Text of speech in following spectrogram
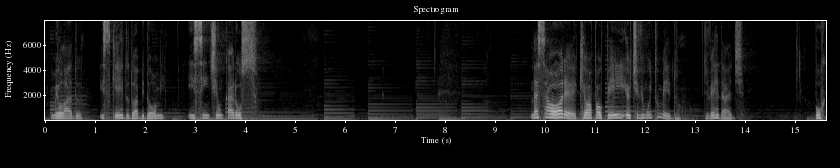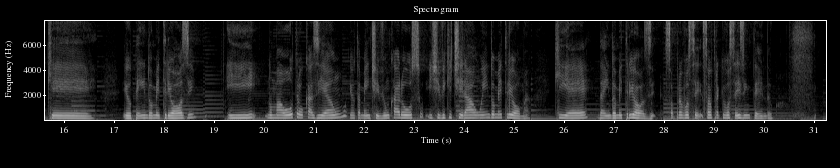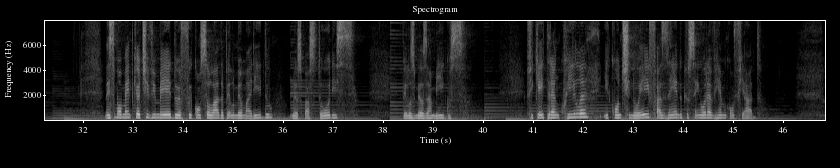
o meu lado esquerdo do abdômen e senti um caroço. Nessa hora que eu apalpei, eu tive muito medo, de verdade. Porque eu tenho endometriose e numa outra ocasião eu também tive um caroço e tive que tirar um endometrioma, que é da endometriose, só para você, só para que vocês entendam. Nesse momento que eu tive medo, eu fui consolada pelo meu marido, meus pastores, pelos meus amigos. Fiquei tranquila e continuei fazendo o que o Senhor havia me confiado.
